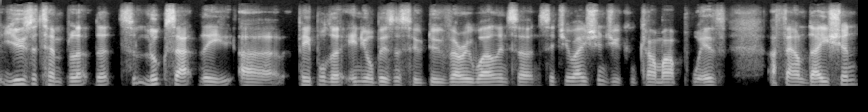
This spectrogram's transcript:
use a template that looks at the uh, people that in your business who do very well in certain situations. You can come up with a foundation,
